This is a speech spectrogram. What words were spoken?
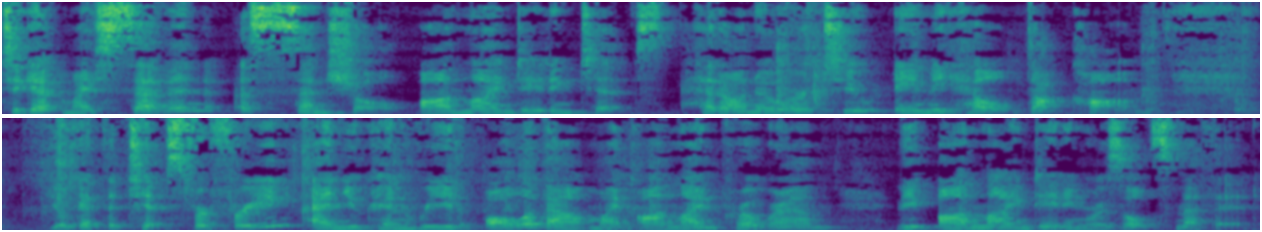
To get my seven essential online dating tips, head on over to amyhelt.com. You'll get the tips for free and you can read all about my online program, the Online Dating Results Method.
